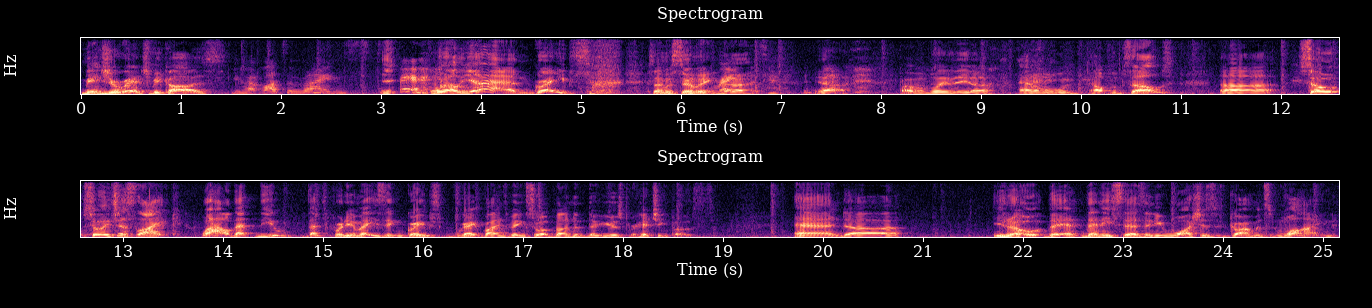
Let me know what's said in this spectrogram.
means you're rich because You have lots of vines to spare. well, yeah, and grapes. Because I'm assuming, right. uh, that's right. yeah, probably the uh, animal would help themselves. Uh, so so it's just like wow, that you that's pretty amazing. Grapes grapevines being so abundant, they're used for hitching posts. And uh, you know, the, and then he says, and he washes his garments in wine,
